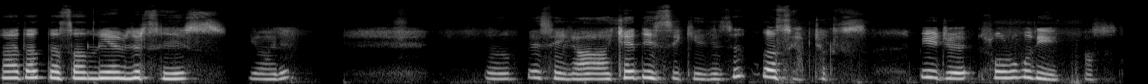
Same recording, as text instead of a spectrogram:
Kağıdan da sallayabilirsiniz. Yani. Ee, Mesela kendi skininizi nasıl yapacaksınız? Bir soru bu değil aslında.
